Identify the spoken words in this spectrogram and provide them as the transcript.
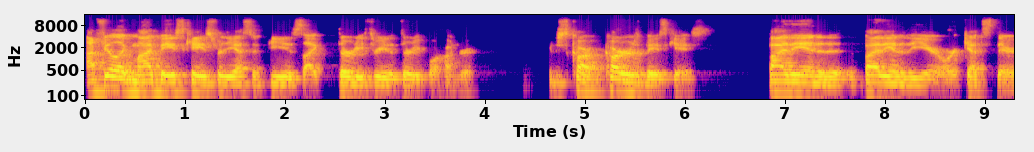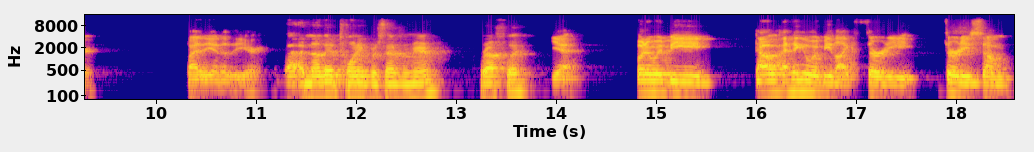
I feel like my base case for the S and P is like 33 to 3400 which is Car- Carter's base case by the end of the by the end of the year, or it gets there by the end of the year. Another 20% from here, roughly. Yeah, but it would be I think it would be like 30 30 some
